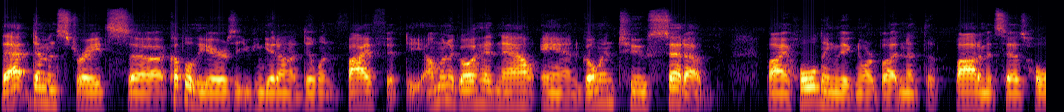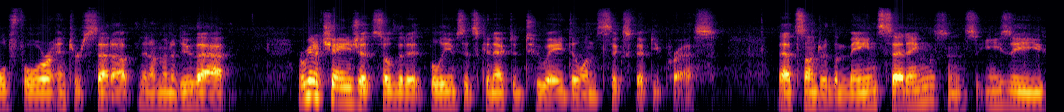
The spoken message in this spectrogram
that demonstrates uh, a couple of the errors that you can get on a Dillon 550. I'm going to go ahead now and go into setup by holding the ignore button. At the bottom it says hold for enter setup and I'm going to do that. We're going to change it so that it believes it's connected to a Dillon 650 press. That's under the main settings and it's easy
